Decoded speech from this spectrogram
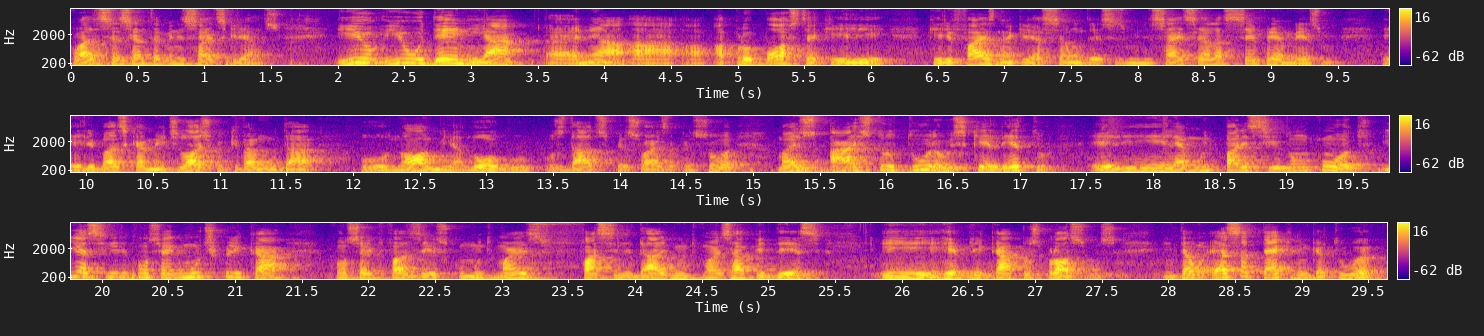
Quase 60 mini sites criados. E, o, e o DNA, é, né, a, a, a, proposta que ele, que ele faz na criação desses mini sites, ela sempre é a mesma. Ele basicamente, lógico que vai mudar o nome, a logo, os dados pessoais da pessoa, mas a estrutura, o esqueleto, ele, ele é muito parecido um com o outro. E assim ele consegue multiplicar, consegue fazer isso com muito mais facilidade, muito mais rapidez e replicar para os próximos. Então, essa técnica tua,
